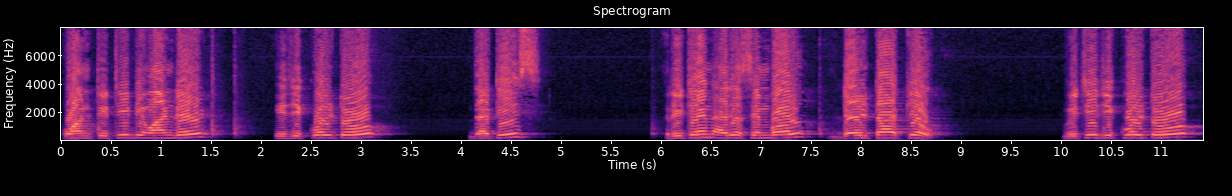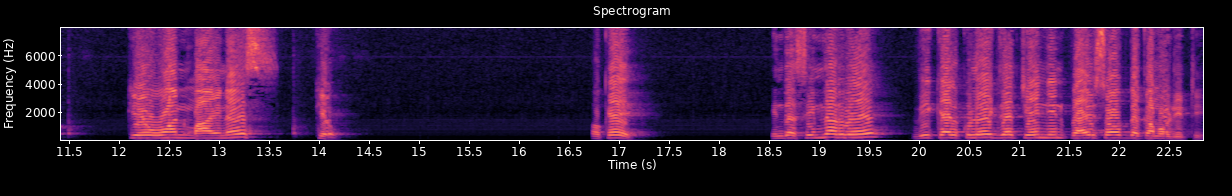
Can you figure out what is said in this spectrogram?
quantity demanded is equal to that is written as a symbol delta q which is equal to q1 minus q okay in the similar way we calculate the change in price of the commodity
